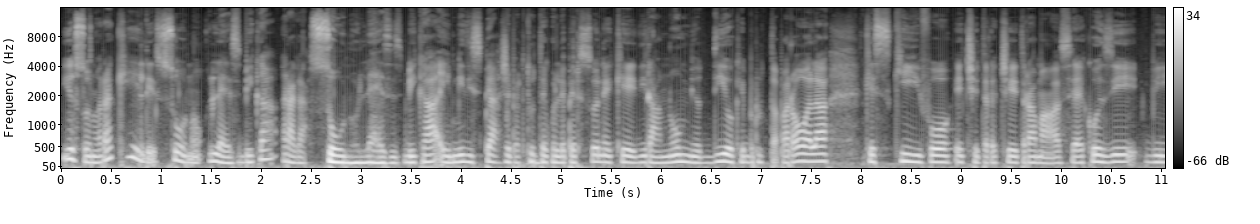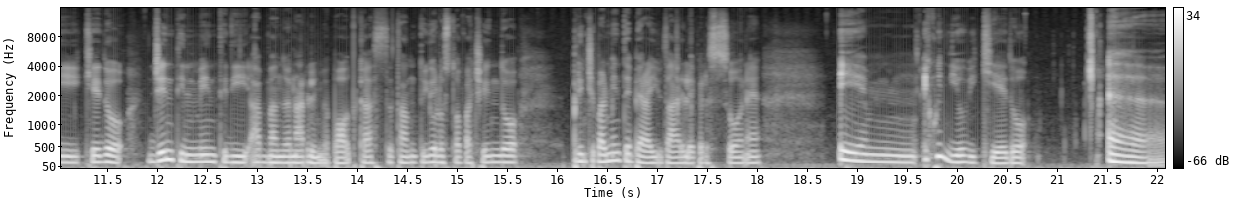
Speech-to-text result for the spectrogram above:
Io sono Rachele, sono lesbica, raga, sono lesbica e mi dispiace per tutte quelle persone che diranno "Oh mio Dio, che brutta parola, che schifo", eccetera, eccetera, ma se è così vi chiedo gentilmente di abbandonare il mio podcast, tanto io lo sto facendo principalmente per aiutare le persone. E, ehm, e quindi io vi chiedo, eh,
